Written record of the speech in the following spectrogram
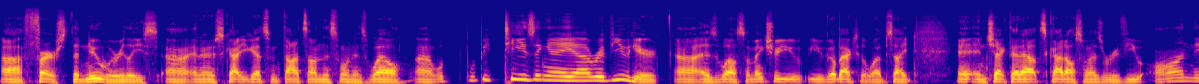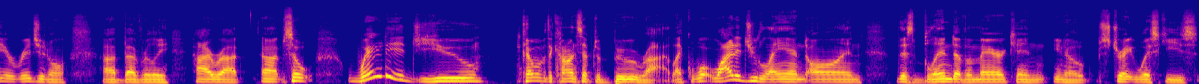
uh, first, the new release. Uh, and I know, Scott, you got some thoughts on this one as well. Uh, we'll we'll be teasing a uh, review here uh, as well, so make sure you you go back to the website and, and, check that out. Scott also has a review on the original uh, Beverly High Rye. so, where did you? come up with the concept of Boo Rye? Like, wh- why did you land on this blend of American, you know, straight whiskeys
